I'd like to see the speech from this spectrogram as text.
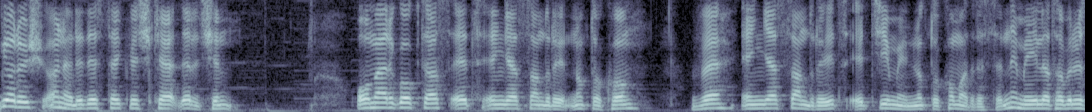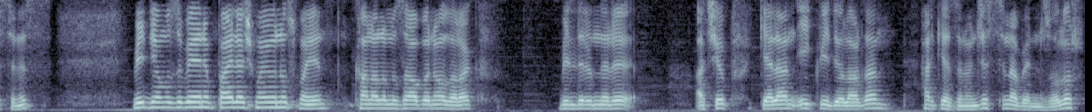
Görüş, öneri, destek ve şikayetler için omergoktas.engelsandroid.com ve engelsandroid.gmail.com adreslerine mail atabilirsiniz. Videomuzu beğenip paylaşmayı unutmayın. Kanalımıza abone olarak bildirimleri açıp gelen ilk videolardan herkesten önce sizin haberiniz olur.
